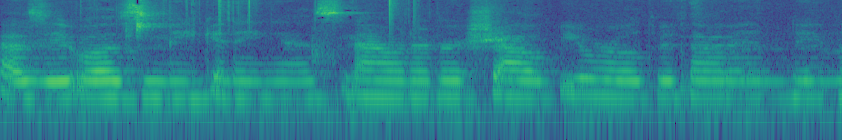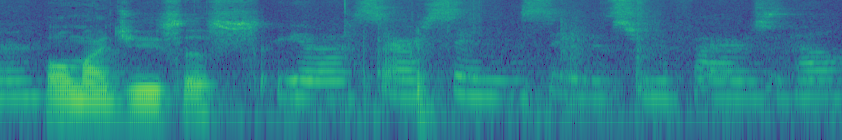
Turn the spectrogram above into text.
As it was in the beginning, as now and ever shall be, world without end. Amen. O my Jesus, Forgive us our sins, save us from the fires of hell.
